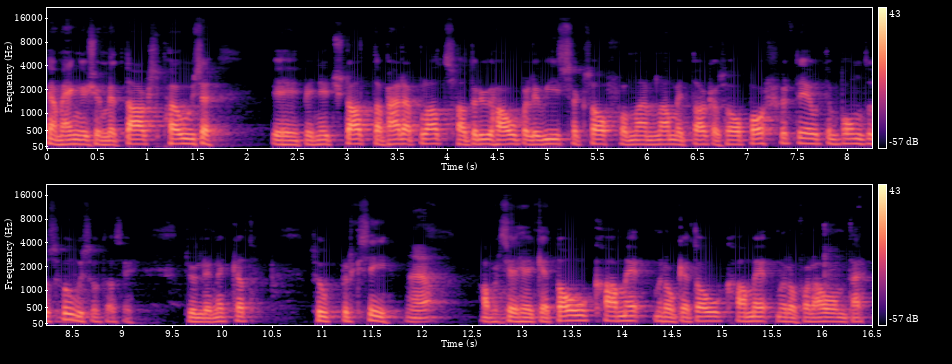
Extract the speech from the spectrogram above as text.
Ja, manchmal in der Mittagspause ich bin in der Stadt am Herrenplatz, habe drei halbe Weisse gesoffen und am Nachmittag so Post verteilt im Bundeshaus. Und das war natürlich nicht super. Gewesen. Ja. Aber sie hatten Geduld mit mir und Geduld mit mir und vor allem der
